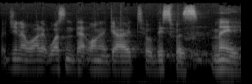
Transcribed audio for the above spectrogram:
But you know what? It wasn't that long ago till this was me.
